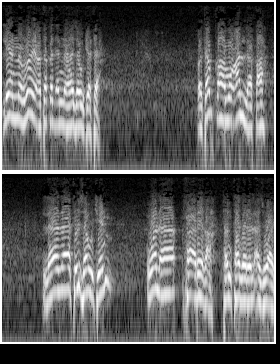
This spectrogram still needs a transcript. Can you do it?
لأنه ما يعتقد أنها زوجته. فتبقى معلقة لا ذات زوج ولا فارغة تنتظر الأزواج.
